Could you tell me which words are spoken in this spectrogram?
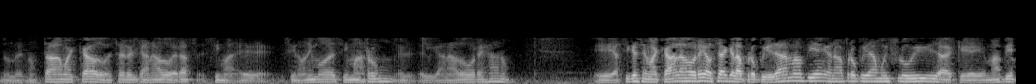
donde no estaba marcado, ese era el ganado, era eh, sinónimo de cimarrón, el, ganado orejano. Eh, así que se marcaban las orejas, o sea que la propiedad más bien era una propiedad muy fluida, que más bien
